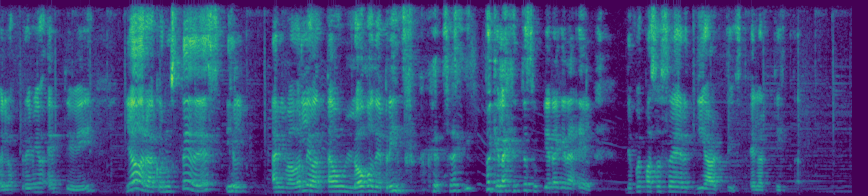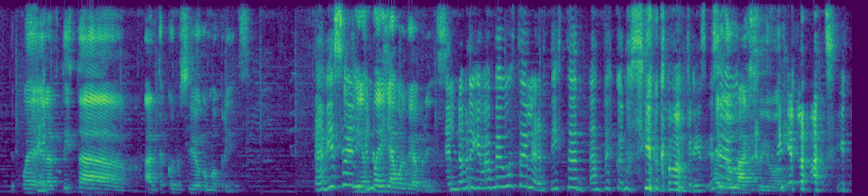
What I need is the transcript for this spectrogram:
en los premios MTV, y ahora con ustedes, y el animador levantaba un logo de Prince, ¿cachai? Para que la gente supiera que era él. Después pasó a ser The Artist, el artista. Después Sí. el artista antes conocido como Prince. A mí ese Y el, después ya volvió a Prince. el nombre que más me gusta del artista antes conocido como Prince. Ese Es lo máximo. sí, es lo máximo.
